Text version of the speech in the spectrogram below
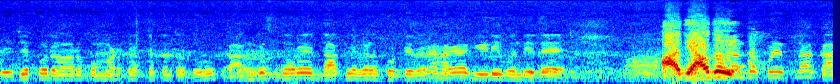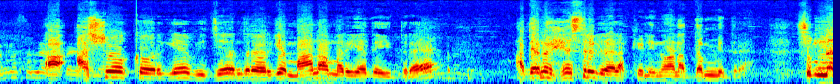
ಬಿಜೆಪಿ ಆರೋಪ ಮಾಡ್ತಾ ಇರ್ತಕ್ಕಂಥದ್ದು ಕಾಂಗ್ರೆಸ್ನವರೇ ದಾಖಲೆಗಳು ಕೊಟ್ಟಿದ್ದಾರೆ ಹಾಗಾಗಿ ಇಡಿ ಬಂದಿದೆ. ಅದ್ಯಾವುದೋ ಪ್ರಯತ್ನ ಕಾಂಗ್ರೆಸ್ ಅಶೋಕ್ ಅವ್ರಿಗೆ ವಿಜಯೇಂದ್ರ ಅವ್ರಿಗೆ ಮಾನ ಮರ್ಯಾದೆ ಇದ್ರೆ ಅದೇನೋ ಹೆಸರುಗಳು ಹೇಳಕ್ ಕೇಳಿ ನೋಡ ದಮ್ಮಿದ್ರೆ ಸುಮ್ನೆ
